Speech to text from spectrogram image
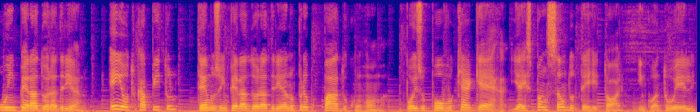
o imperador Adriano. Em outro capítulo, temos o imperador Adriano preocupado com Roma, pois o povo quer guerra e a expansão do território, enquanto ele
